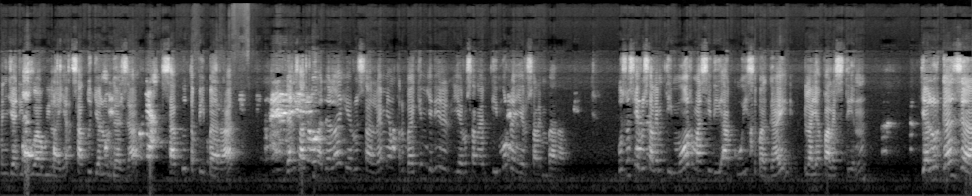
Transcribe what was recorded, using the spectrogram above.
menjadi dua wilayah, satu jalur Gaza, satu tepi barat, dan satu adalah Yerusalem yang terbagi menjadi Yerusalem Timur dan Yerusalem Barat. Khusus Yerusalem Timur masih diakui sebagai wilayah Palestina. Jalur Gaza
